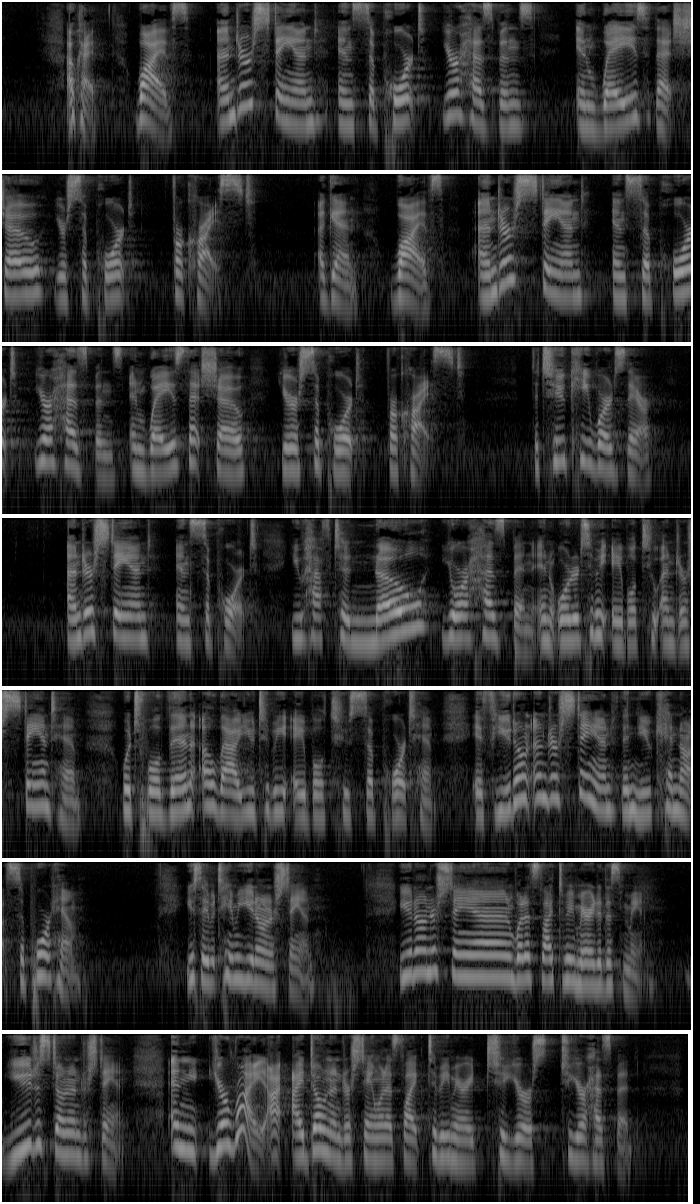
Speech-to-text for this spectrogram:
Okay, wives, understand and support your husbands in ways that show your support for Christ. Again, wives, understand and support your husbands in ways that show your support for Christ. The two key words there understand and support. You have to know your husband in order to be able to understand him, which will then allow you to be able to support him. If you don't understand, then you cannot support him. You say, but Tammy, you don't understand. You don't understand what it's like to be married to this man. You just don't understand. And you're right. I, I don't understand what it's like to be married to your, to your husband.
